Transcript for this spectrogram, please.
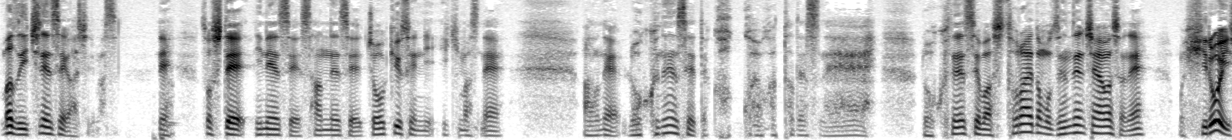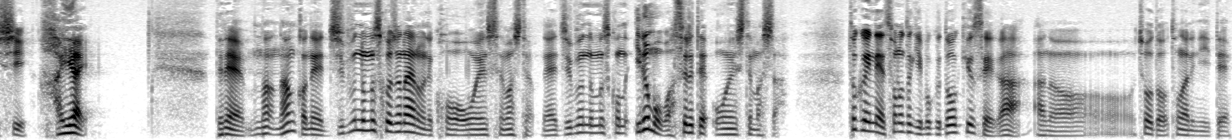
まず1年生が走ります。ね、そして2年生、3年生、上級生に行きますね。あのね、6年生ってかっこよかったですね。6年生はストライドも全然違いますよね。もう広いし、速い。でねな、んかね、自分の息子じゃないのにこう応援してましたよね。自分の息子の色も忘れて応援してました。特にね、その時僕同級生が、あのー、ちょうど隣にいて、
